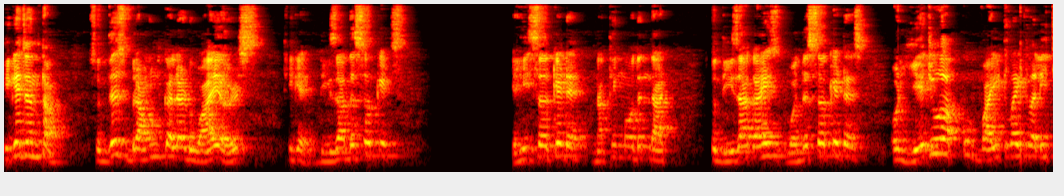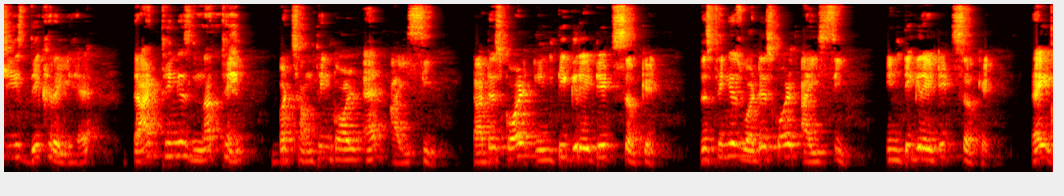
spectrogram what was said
ठीक है जनता? So this brown coloured wires ठीक है दीज आर द सर्किट्स यही सर्किट है नथिंग मोर देन दैट तो these are guys what the circuit is और ये जो आपको व्हाइट व्हाइट वाली चीज़ दिख रही है that thing is nothing but something called an IC that is called integrated circuit this thing is what is called IC integrated circuit right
